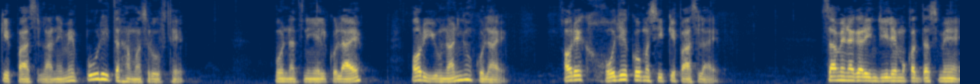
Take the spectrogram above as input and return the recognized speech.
کے پاس لانے میں پوری طرح مصروف تھے۔ وہ نتنیل کو لائے اور یونانیوں کو لائے اور ایک خوجے کو مسیح کے پاس لائے۔ سامن اگر انجیل مقدس میں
